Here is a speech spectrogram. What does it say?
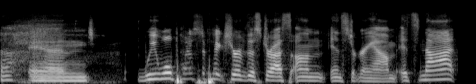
Ugh. And we will post a picture of this dress on Instagram. It's not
